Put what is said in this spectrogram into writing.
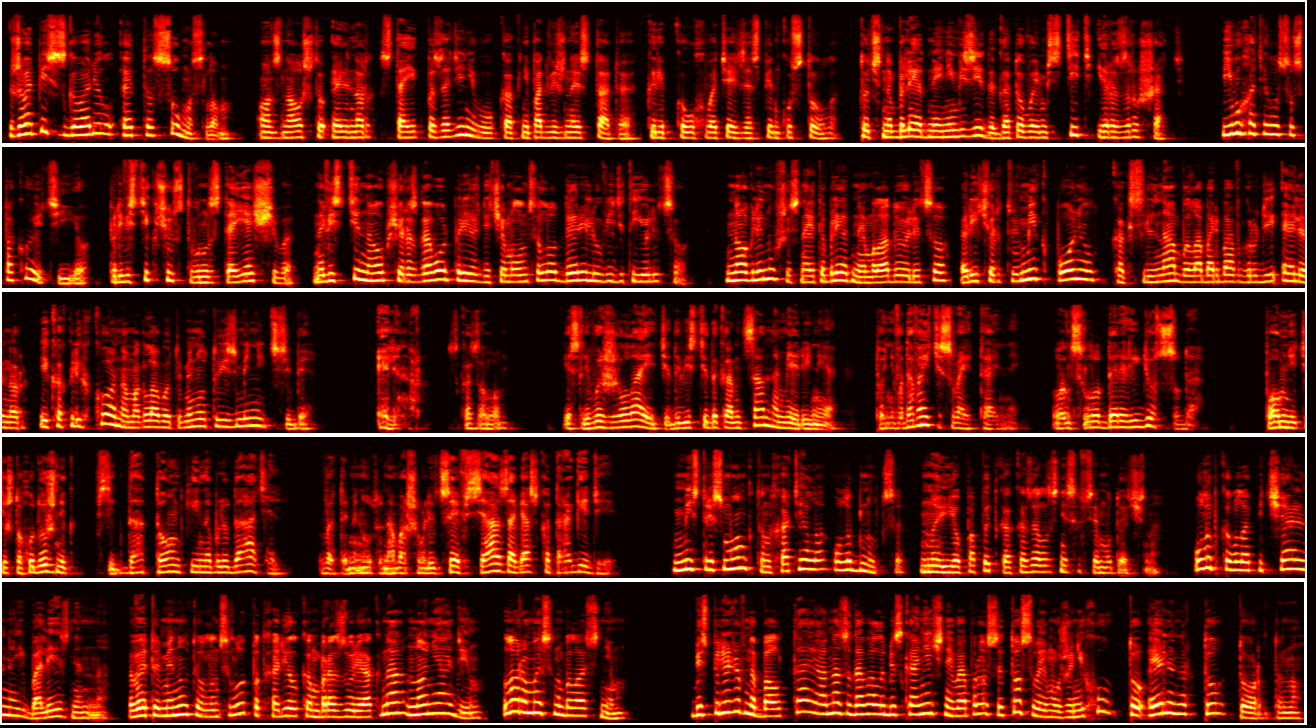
Живописец говорил это с умыслом. Он знал, что Эльнор стоит позади него, как неподвижная статуя, крепко ухватясь за спинку стула. Точно бледная немезида, готовая мстить и разрушать. Ему хотелось успокоить ее, привести к чувству настоящего, навести на общий разговор, прежде чем Ланселот Дерриль увидит ее лицо. Но, оглянувшись на это бледное молодое лицо, Ричард вмиг понял, как сильна была борьба в груди Эленор и как легко она могла в эту минуту изменить себе. «Эленор», — сказал он, — «если вы желаете довести до конца намерение, то не выдавайте свои тайны. Ланселот Дерриль идет сюда. Помните, что художник всегда тонкий наблюдатель. В эту минуту на вашем лице вся завязка трагедии». Мистрис Монктон хотела улыбнуться, но ее попытка оказалась не совсем удачна. Улыбка была печальна и болезненна. В эту минуту Ланселот подходил к амбразуре окна, но не один. Лора Мессон была с ним. Бесперерывно болтая, она задавала бесконечные вопросы то своему жениху, то Эленор, то Торнтону.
